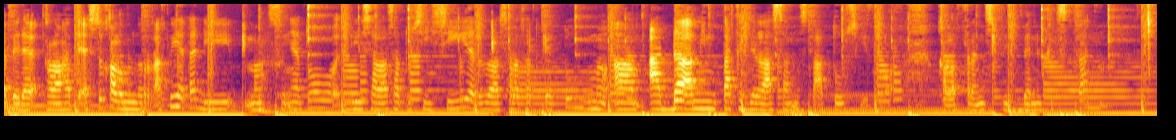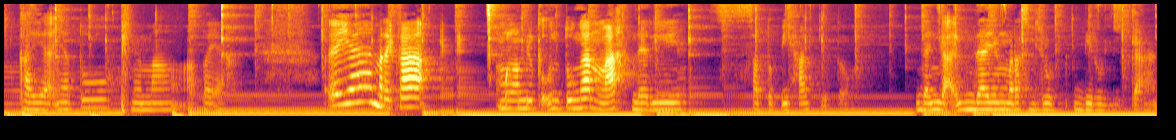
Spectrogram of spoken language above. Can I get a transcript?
ya beda. Kalau HTS tuh kalau menurut aku ya tadi maksudnya tuh di salah satu sisi adalah salah satu pihak tuh um, ada minta kejelasan status gitu kalau friends with benefits kan kayaknya tuh memang apa ya eh, ya mereka mengambil keuntungan lah dari satu pihak gitu. Dan nggak ada yang merasa diru- dirugikan.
